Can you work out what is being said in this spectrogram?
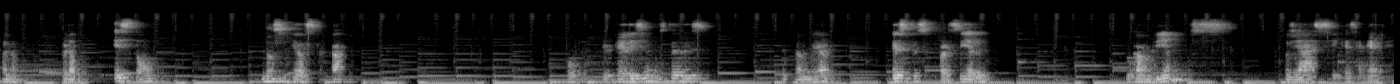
Bueno, pero esto no se queda hasta acá ¿Qué dicen ustedes de cambiar este supercielo? ¿Lo cambiamos? Pues ya sí que se quede.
